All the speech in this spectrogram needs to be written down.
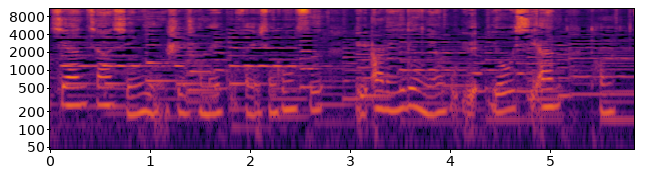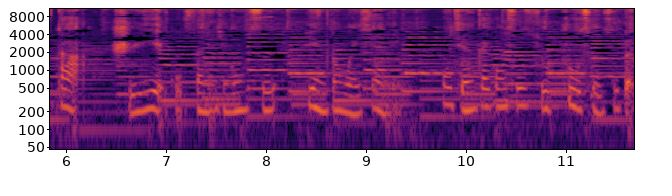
西安嘉行影视传媒股份有限公司于二零一六年五月由西安同大实业股份有限公司变更为现名。目前，该公司注注册资本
